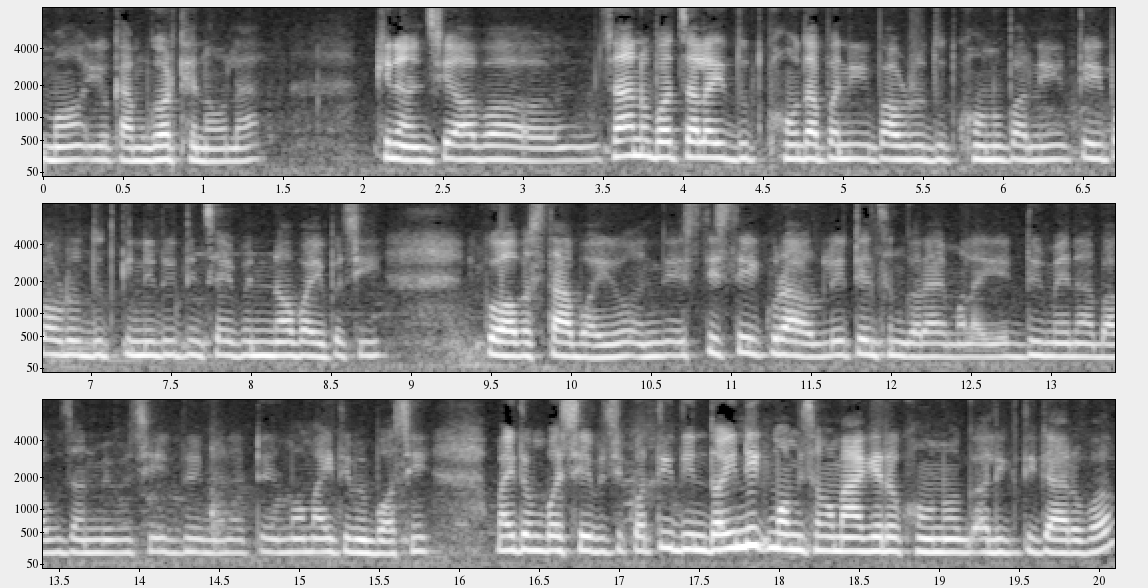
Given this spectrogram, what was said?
म यो काम गर्थेन होला। किनभने चाहिँ अब सानो बच्चालाई दुध खुवाउँदा पनि पाउडर दुध खुवाउनु पर्ने त्यही पाउडर दुध किन्ने दुई तिन सय पनि नभएपछि को अवस्था भयो। अनि यस्तै यस्तै कुराहरूले टेन्सन गरायो मलाई। एक दुई महिना बाबु जन्मेपछि एक दुई महिना म माइतीमा बसेँ। माइतीमा बसिएपछि कति दिन दैनिक मम्मीसँग मागेर खुवाउन अलिकति गाह्रो भयो।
